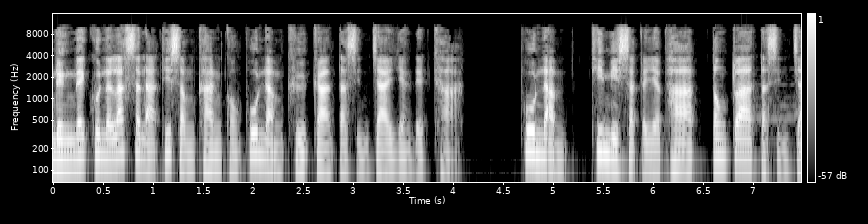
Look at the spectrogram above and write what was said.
หนึ่งในคุณลักษณะที่สำคัญของผู้นำคือการตัดสินใจอย่างเด็ดขาด ผู้นำที่มีศักยภาพต้องกล้าตัดสินใจ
